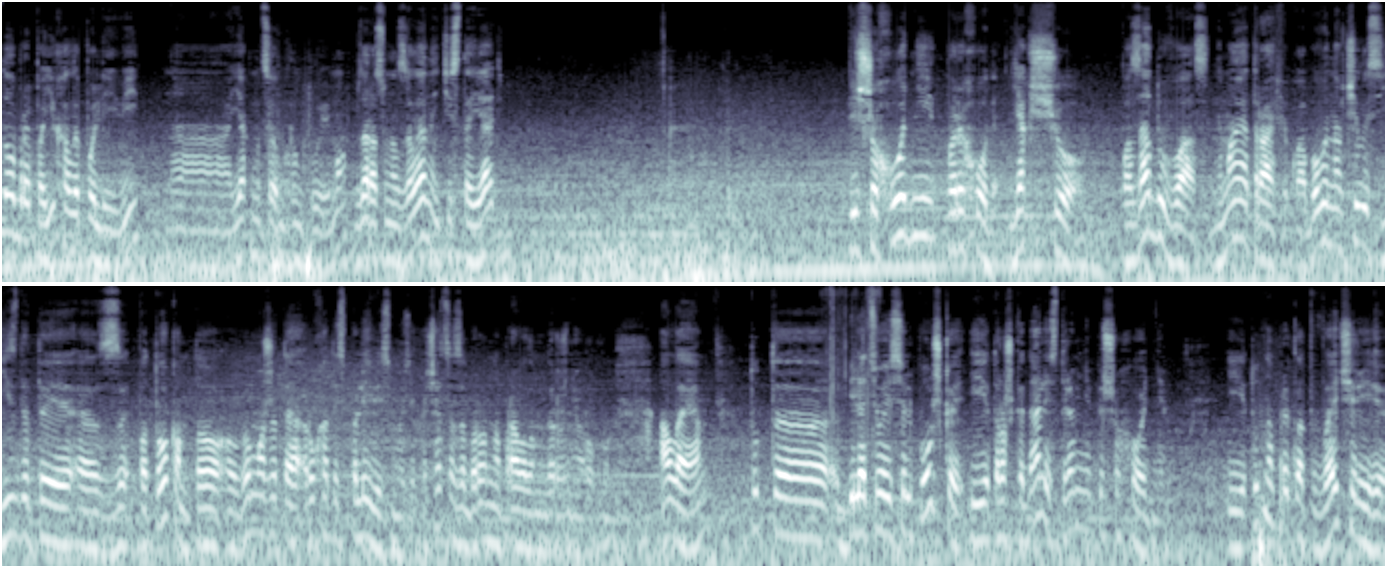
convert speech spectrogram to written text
Добре, поїхали по лівій. А, Як ми це обґрунтуємо? Зараз у нас зелений, ті стоять. Пішохідні переходи. Якщо позаду вас немає трафіку, або ви навчились їздити е, з потоком, то ви можете рухатись по лівій смузі, хоча це заборонено правилами дорожнього руху. Але тут е, біля цієї сільпошки і трошки далі стрьомні пішохідні. І тут, наприклад, ввечері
